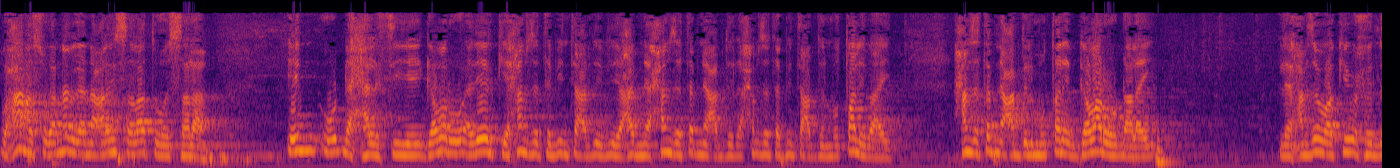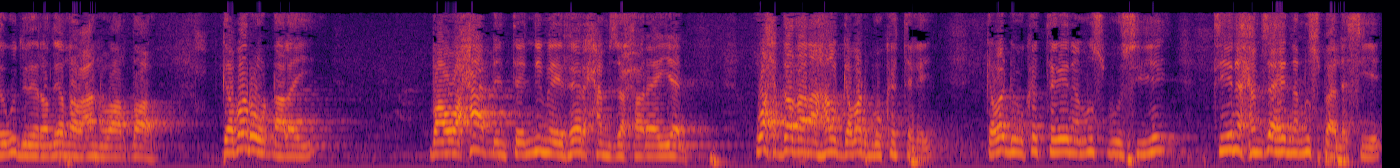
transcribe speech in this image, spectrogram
waxaana sugan nabigeena calayhi salaatu wasalaam in uu dhaxal siiyey gabar uu adeerkii xamsata binti xamsata binti cabdilmualib ahayd xamsata bni cabdilmualib gabaruu dhalay ilan xamse waa kii uxud lagu dilay radia allahu canhu wa gabaruu dhalay baa waxaa dhintay nimay reer xamse xoreeyeen. Wax dadana hal gabadh buu ka tegey. Gabadhii uu ka tegeyna nus buu siiyey tiina xamsahaydna nus baa la siiyey.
